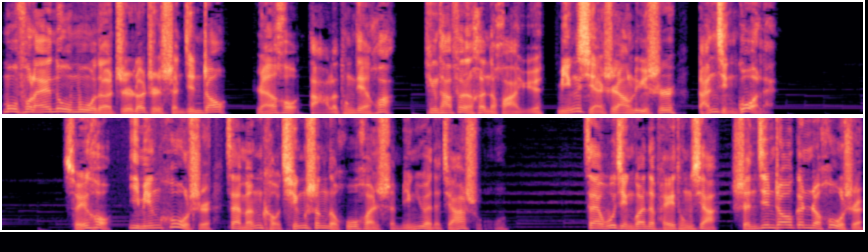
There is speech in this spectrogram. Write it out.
穆福来怒目的指了指沈金钊，然后打了通电话。听他愤恨的话语，明显是让律师赶紧过来。随后，一名护士在门口轻声的呼唤沈明月的家属。在吴警官的陪同下，沈金钊跟着护士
